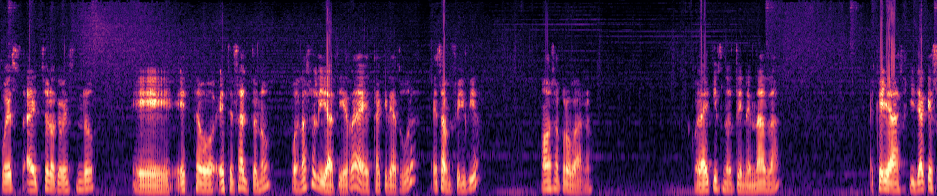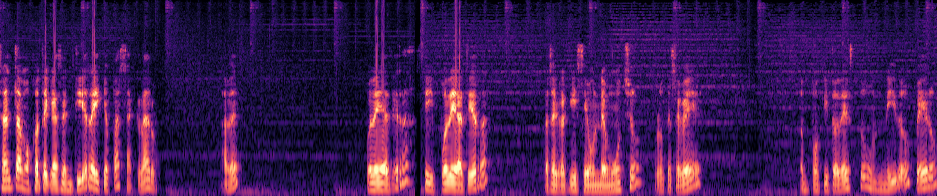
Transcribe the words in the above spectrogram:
pues ha hecho lo que ve siendo eh, esto, este salto, ¿no? ¿Podrá salir a tierra esta criatura? ¿Es anfibia? Vamos a probarlo. Con la X no tiene nada. Es que ya, ya que salta, a lo mejor te quedas en tierra y ¿qué pasa? Claro. A ver. ¿Puede ir a tierra? Sí, puede ir a tierra. Pasa que aquí se hunde mucho, por lo que se ve. Un poquito de esto, un nido, pero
